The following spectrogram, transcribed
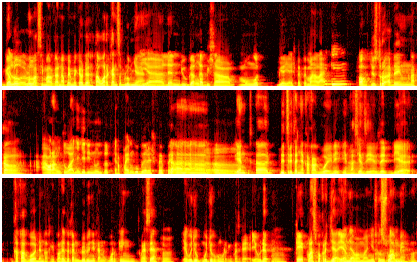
Gak ya lu, lu memaksimalkan apa yang mereka udah tawarkan sebelumnya. iya dan juga nggak bisa mengut biaya SPP mahal lagi Oh, justru ada yang nakal. orang tuanya jadi nuntut ngapain gue bayar SPP Nah, ah, ah, ah. Heeh. yang eh, di ceritanya kakak gue ini yang kasihan sih ya dia kakak gue dan kakak ipar itu kan dulunya kan working class ya Heeh. ya gue juga gue juga working class kayak ya udah Heeh. kayak kelas pekerja yang Beda mamanya Sultan suami lah. Oh,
